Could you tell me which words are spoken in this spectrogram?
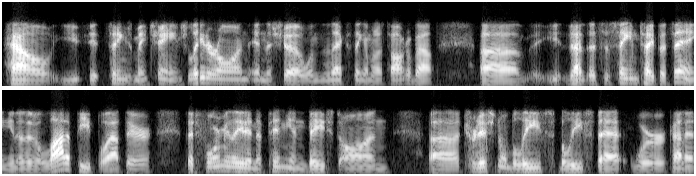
how you it, things may change later on in the show. When the next thing I'm going to talk about, uh, that that's the same type of thing. You know, there's a lot of people out there that formulate an opinion based on uh, traditional beliefs, beliefs that were kind of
